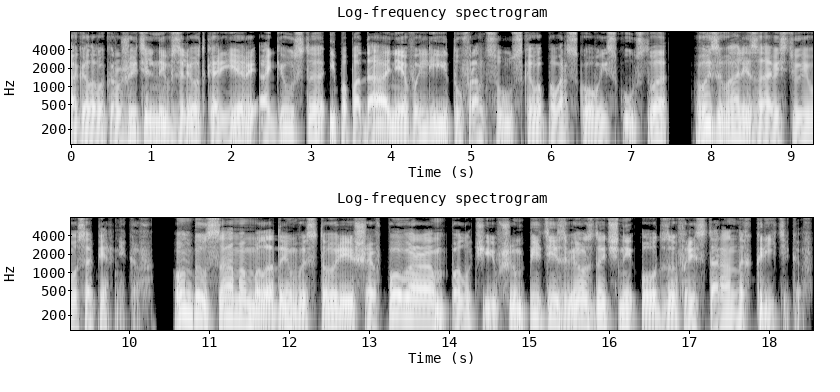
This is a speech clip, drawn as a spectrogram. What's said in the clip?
а головокружительный взлет карьеры Агюста и попадание в элиту французского поварского искусства вызывали зависть у его соперников. Он был самым молодым в истории шеф-поваром, получившим пятизвездочный отзыв ресторанных критиков.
